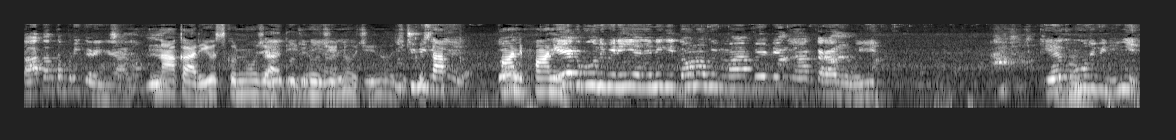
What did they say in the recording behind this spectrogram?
ना का रही उसको नू जा रही नूजी नूजी नूजी साफ़ पानी पानी। एक बूंद भी नहीं है यानी कि दोनों की माँ बेटे की आँख खराब हो गई है। एक बूंद भी नहीं है।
